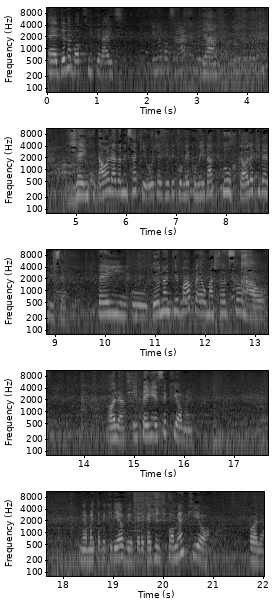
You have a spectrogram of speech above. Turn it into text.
É, Dona Box me tirais. Yeah. Gente, dá uma olhada nisso aqui. Hoje é dia de comer comida turca. Olha que delícia. Tem o Döner Kebab, é o mais tradicional. Olha, e tem esse aqui, ó, mãe. Minha mãe também queria ver. Eu quero que a gente come aqui, ó. Olha,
